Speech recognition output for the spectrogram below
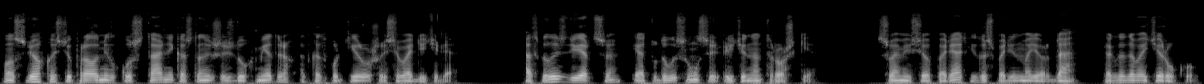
Он с легкостью проломил кустарник, остановившись в двух метрах от катапультировавшегося водителя. Открылась дверца, и оттуда высунулся лейтенант Рожки. «С вами все в порядке, господин майор?» «Да. Тогда давайте руку».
